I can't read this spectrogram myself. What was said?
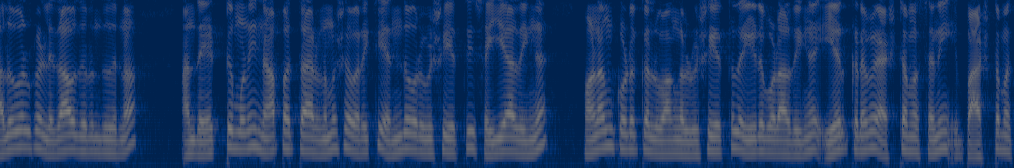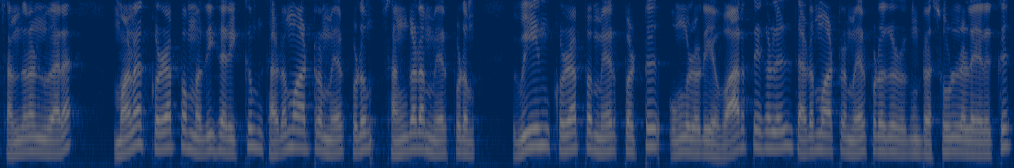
அலுவல்கள் ஏதாவது இருந்ததுன்னா அந்த எட்டு மணி நாற்பத்தாறு நிமிஷம் வரைக்கும் எந்த ஒரு விஷயத்தையும் செய்யாதீங்க. பணம் கொடுக்கல் வாங்கல் விஷயத்தில் ஈடுபடாதீங்க. ஏற்கனவே அஷ்டம சனி இப்போ அஷ்டம சந்திரன் வேறு. மனக்குழப்பம் அதிகரிக்கும் தடுமாற்றம் ஏற்படும் சங்கடம் ஏற்படும். வீண் குழப்பம் ஏற்பட்டு உங்களுடைய வார்த்தைகளில் தடுமாற்றம் ஏற்படுகின்ற சூழ்நிலை இருக்குது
